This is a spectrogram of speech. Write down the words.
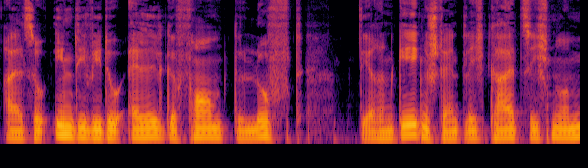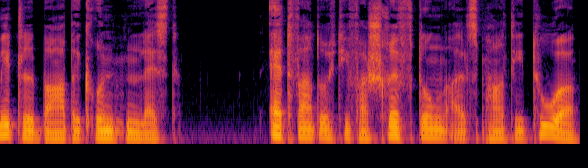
also individuell geformte Luft, deren Gegenständlichkeit sich nur mittelbar begründen lässt, etwa durch die Verschriftung als Partitur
